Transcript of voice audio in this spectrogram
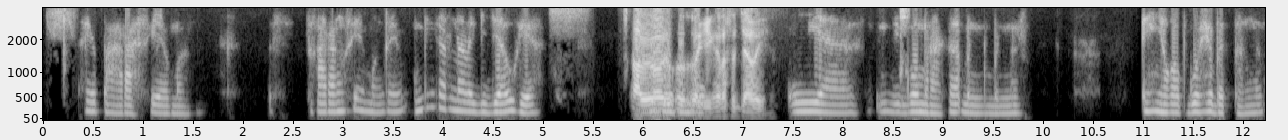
Saya parah sih emang. Sekarang sih emang kayak mungkin karena lagi jauh ya. kalau lo lagi ngerasa jauh ya Iya, gue merasa bener-bener eh nyokap gue hebat banget.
